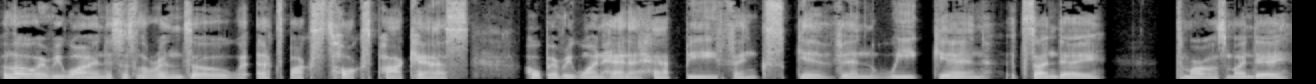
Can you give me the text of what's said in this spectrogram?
Hello, everyone. This is Lorenzo with Xbox Talks Podcast. Hope everyone had a happy Thanksgiving weekend. It's Sunday. Tomorrow's Monday.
